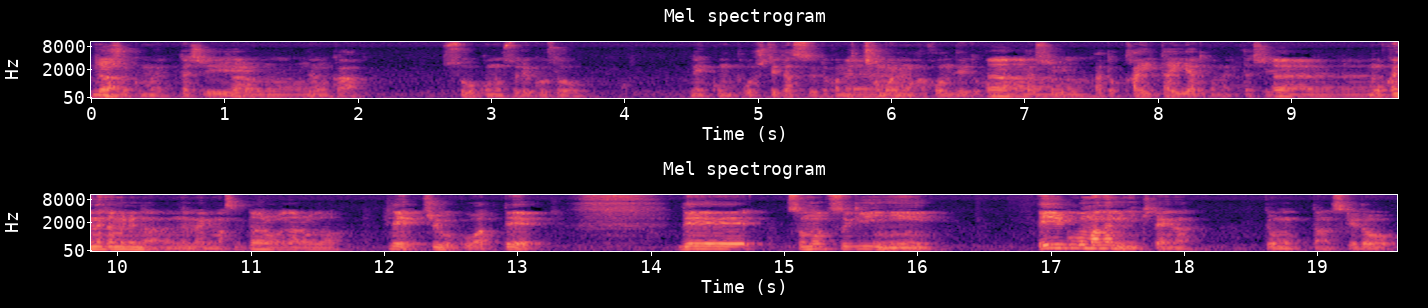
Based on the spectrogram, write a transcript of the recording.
飲食もやったしなんか倉庫のそれこそね梱包して出すとかめっちゃ重いもん運んでとかもやったし、うんうんうん。うんあと解体屋とかもやったし、えー、もうお金貯めるなら何でもやりますみたいな。なるほど、なるほど。で中国終わってでその次に英語を学びに行きたいなって思ったんですけど、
